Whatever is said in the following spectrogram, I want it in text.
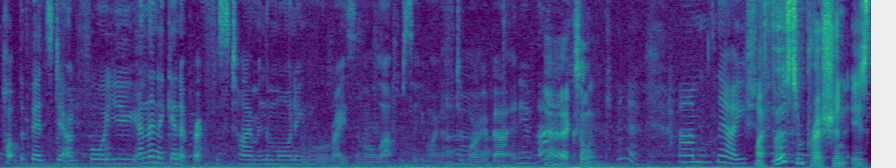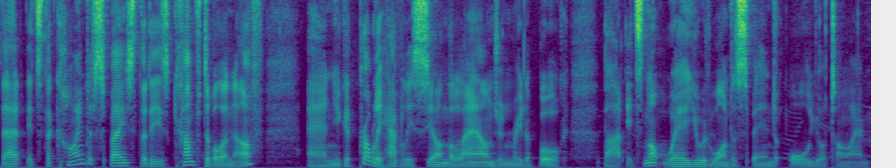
pop the beds down for you, and then again at breakfast time in the morning, we'll raise them all up so you won't have to worry about any of that. Yeah, excellent. Yeah. Um, now you should. My first a- impression is that it's the kind of space that is comfortable enough, and you could probably happily sit on the lounge and read a book, but it's not where you would want to spend all your time.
